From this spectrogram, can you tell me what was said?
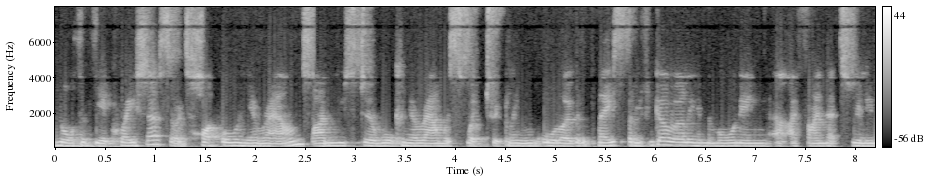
north of the equator, so it's hot all year round. I'm used to walking around with sweat trickling all over the place, but if you go early in the morning, uh, I find that's really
